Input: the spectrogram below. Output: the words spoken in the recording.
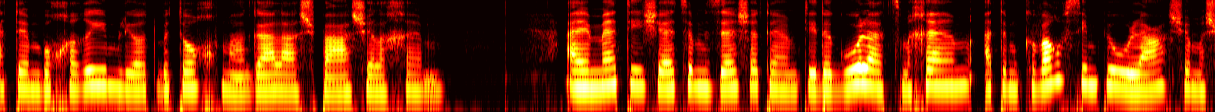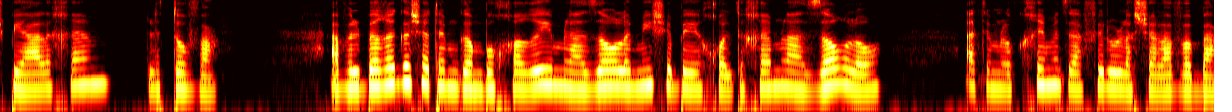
אתם בוחרים להיות בתוך מעגל ההשפעה שלכם. האמת היא שעצם זה שאתם תדאגו לעצמכם, אתם כבר עושים פעולה שמשפיעה עליכם לטובה. אבל ברגע שאתם גם בוחרים לעזור למי שביכולתכם לעזור לו, אתם לוקחים את זה אפילו לשלב הבא.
